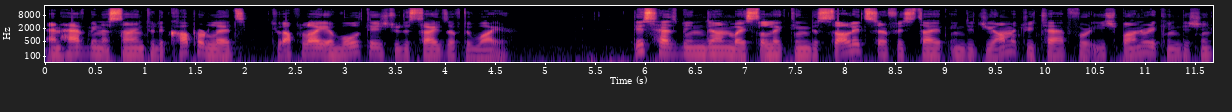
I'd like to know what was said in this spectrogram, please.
and have been assigned to the copper leads to apply a voltage to the sides of the wire. This has been done by selecting the solid surface type in the geometry tab for each boundary condition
